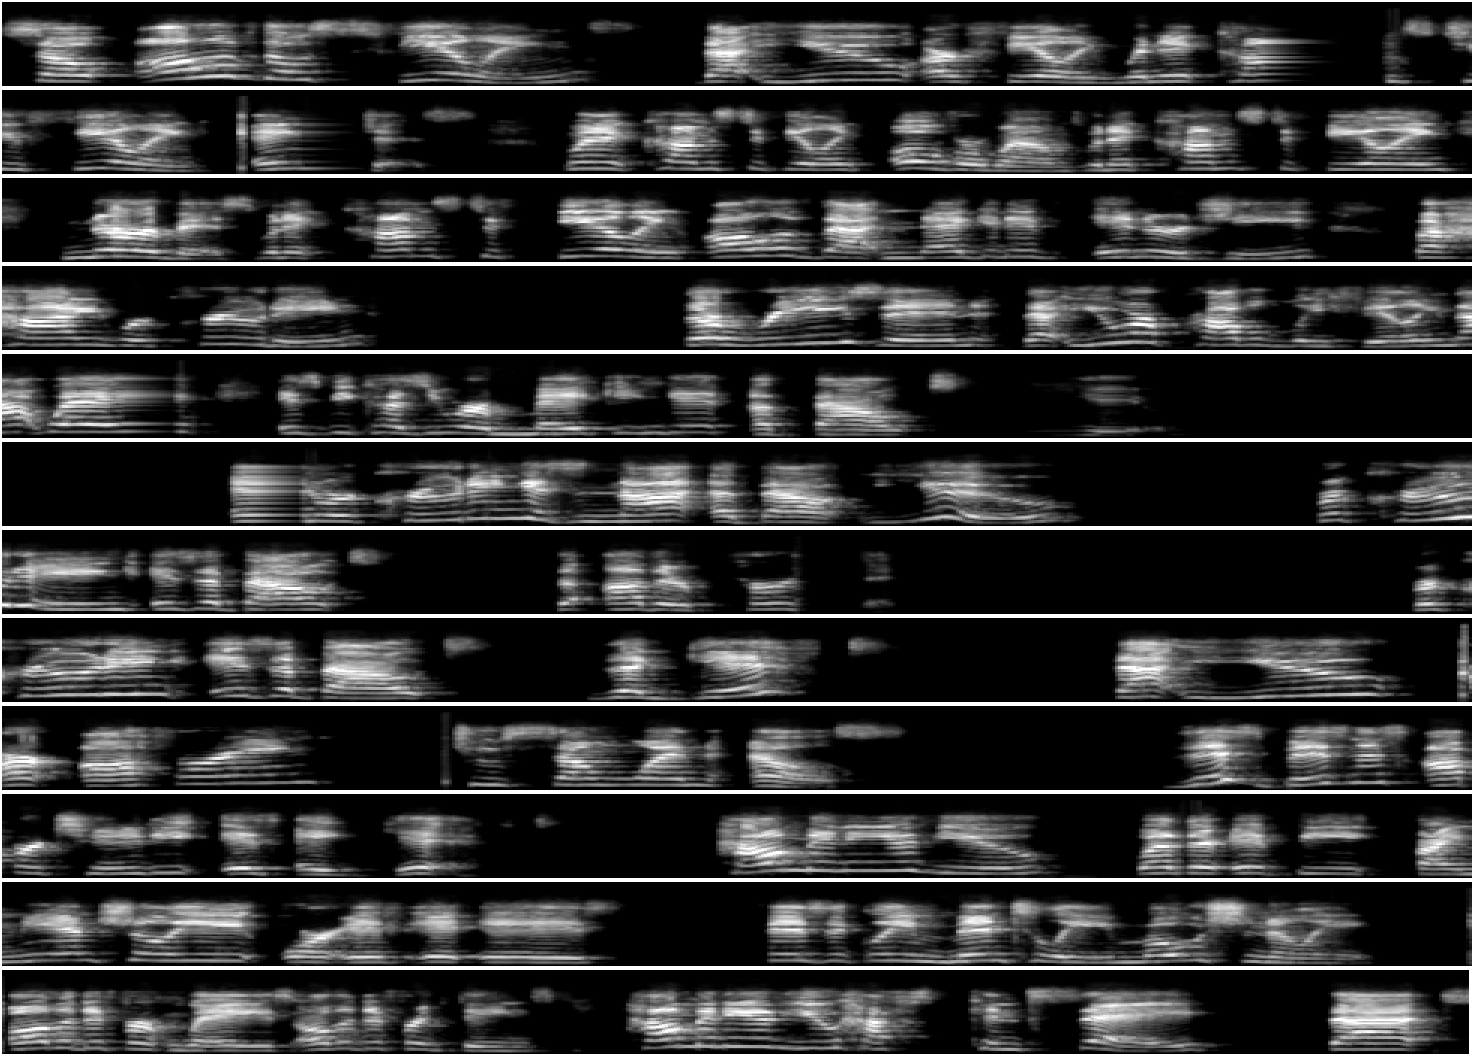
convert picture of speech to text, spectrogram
So, all of those feelings that you are feeling when it comes to feeling anxious, when it comes to feeling overwhelmed, when it comes to feeling nervous, when it comes to feeling all of that negative energy behind recruiting, the reason that you are probably feeling that way is because you are making it about you. And recruiting is not about you. Recruiting is about the other person. Recruiting is about the gift that you are offering to someone else. This business opportunity is a gift. How many of you, whether it be financially or if it is physically, mentally, emotionally, all the different ways, all the different things, how many of you have can say that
